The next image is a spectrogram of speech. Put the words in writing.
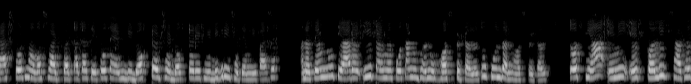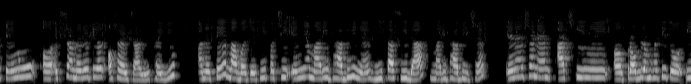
રાજકોટમાં વસવાટ કરતા હતા. તે પોતે એમડી ડોક્ટર છે ડોક્ટરેટની ડિગ્રી છે તેમની પાસે. અને તેમનું ત્યારે એ ટાઈમે પોતાનું ઘરનું હોસ્પિટલ હતું, કુંદન હોસ્પિટલ તો ત્યાં એની એક કલીગ સાથે તેનું એક્સ્ટ્રા મેરિટલ અફેર ચાલુ થઈ ગયું. અને તે બાબતેથી પછી એને મારી ભાભીને, ગીતા સીડા, મારી ભાભી છે, એને છે ને એમ આજકીની પ્રોબ્લેમ હતી. તો એ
